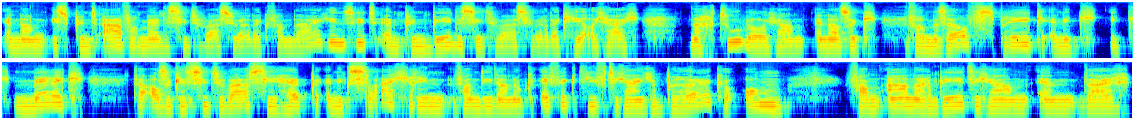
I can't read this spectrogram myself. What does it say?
En dan is punt A voor mij de situatie waar ik vandaag in zit. En punt B de situatie waar ik heel graag naartoe wil gaan. En als ik voor mezelf spreek en ik, ik merk dat als ik een situatie heb en ik slaag erin van die dan ook effectief te gaan gebruiken om van A naar B te gaan en daar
